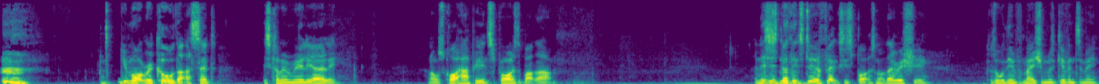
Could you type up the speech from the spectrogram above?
you might recall that I said it's coming really early. And I was quite happy and surprised about that. And this is nothing to do with FlexiSpot, it's not their issue. Because all the information was given to me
